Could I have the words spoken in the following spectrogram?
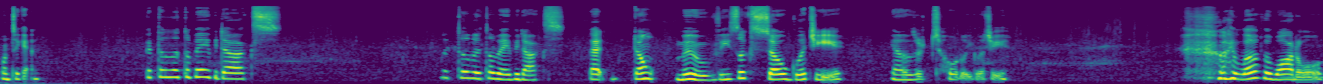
Once again. Get the little baby ducks. Little, little baby ducks that don't move. These look so glitchy. Yeah, those are totally glitchy. I love the waddle.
